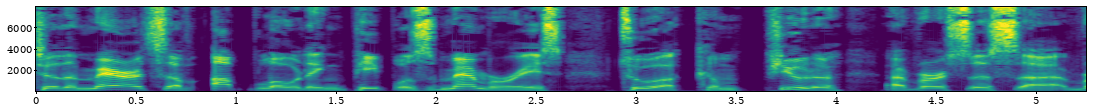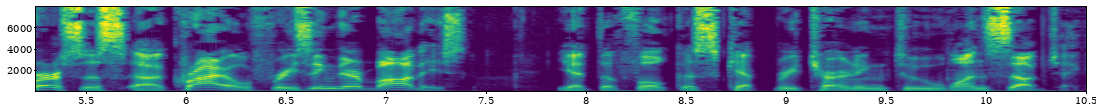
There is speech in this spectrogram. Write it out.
to the merits of uploading people's memories to a computer versus, uh, versus uh, cryo freezing their bodies. Yet the focus kept returning to one subject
